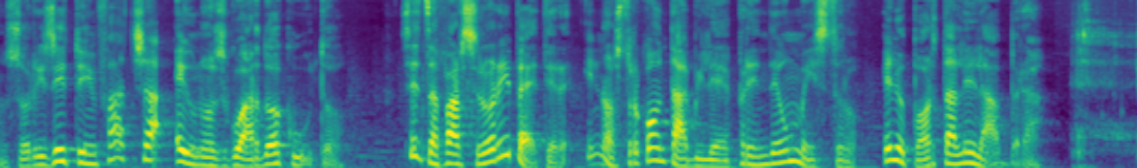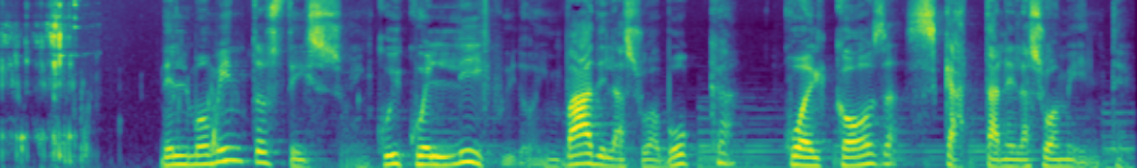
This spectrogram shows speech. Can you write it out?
un sorrisetto in faccia e uno sguardo acuto. Senza farselo ripetere, il nostro contabile prende un mestolo e lo porta alle labbra. Nel momento stesso in cui quel liquido invade la sua bocca, qualcosa scatta nella sua mente.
